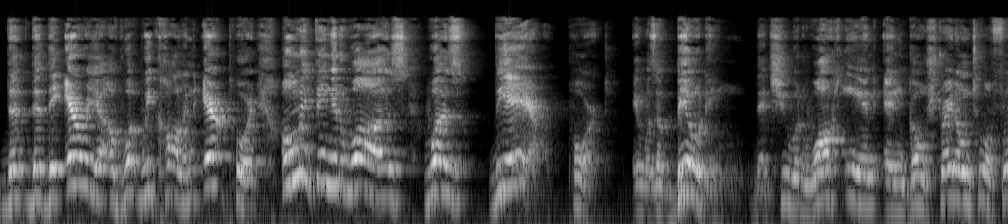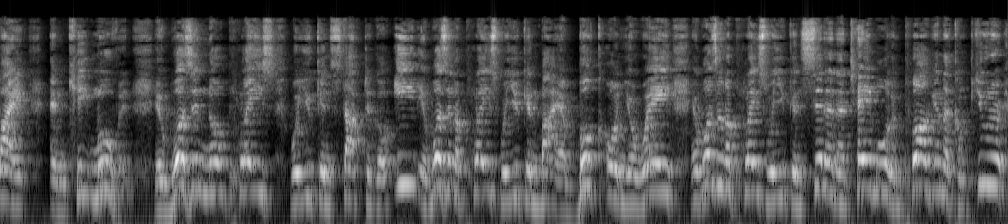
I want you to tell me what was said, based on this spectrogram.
the, the, the area of what we call an airport, only thing it was was the airport. It was a building that you would walk in and go straight onto a flight and keep moving. It wasn't no place where you can stop to go eat. It wasn't a place where you can buy a book on your way. It wasn't a place where you can sit at a table and plug in a computer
